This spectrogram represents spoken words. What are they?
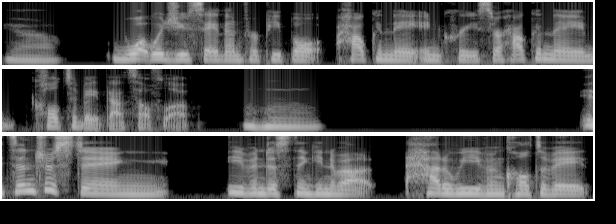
Yeah. what would you say then for people how can they increase or how can they cultivate that self-love hmm It's interesting, even just thinking about how do we even cultivate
